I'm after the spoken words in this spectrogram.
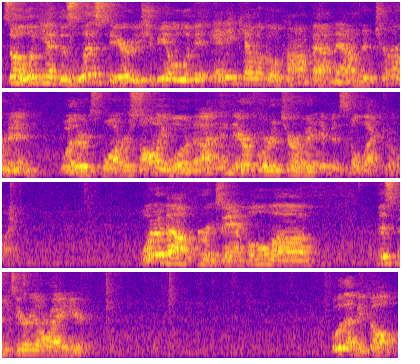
So looking at this list here, you should be able to look at any chemical compound now and determine whether it's water soluble or not, and therefore determine if it's an electrolyte. What about, for example, uh, this material right here? What would that be called?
